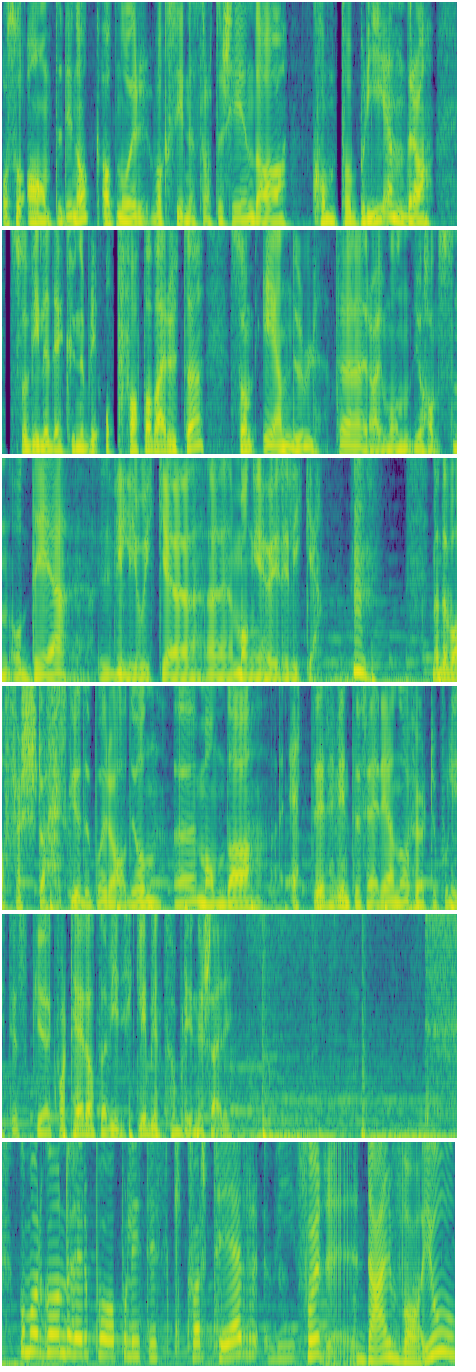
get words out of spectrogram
Og så ante de nok at når vaksinestrategien da kom til å bli endra, så ville det kunne bli oppfatta der ute som 1-0 til Raymond Johansen, og det ville jo ikke eh, mange i Høyre like. Hmm. Men det var først da jeg skrudde på radioen eh, mandag etter vinterferien og hørte Politisk kvarter at jeg virkelig begynte å bli nysgjerrig. God morgen, du hører på Politisk kvarter. Vi... For der var jo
